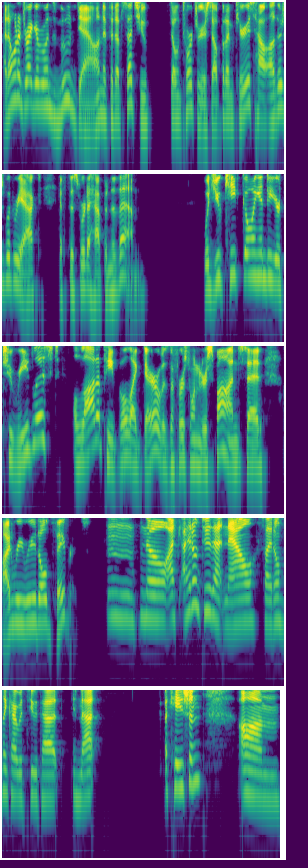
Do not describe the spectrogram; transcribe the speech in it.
I don't want to drag everyone's mood down. If it upsets you, don't torture yourself, but I'm curious how others would react if this were to happen to them. Would you keep going into your to read list? A lot of people, like Dara was the first one to respond, said, I'd reread old favorites. Mm, no, I, I don't do that now, so I don't think I would do that in that occasion. Um,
